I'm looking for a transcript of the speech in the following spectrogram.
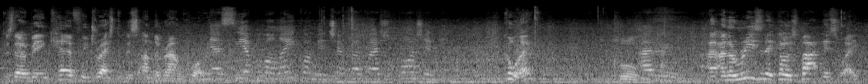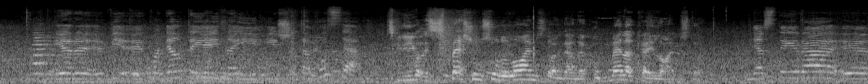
Because they were being carefully dressed in this underground quarry. Nes jie buvo laikomi čia pa- paž- Cool, eh? Cool. And and the reason it goes back this way ir vi- kodėl tai eina į, į šitą pusę? is because you've got this special sort of limestone down there called Meleke limestone. Nes tai yra e,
